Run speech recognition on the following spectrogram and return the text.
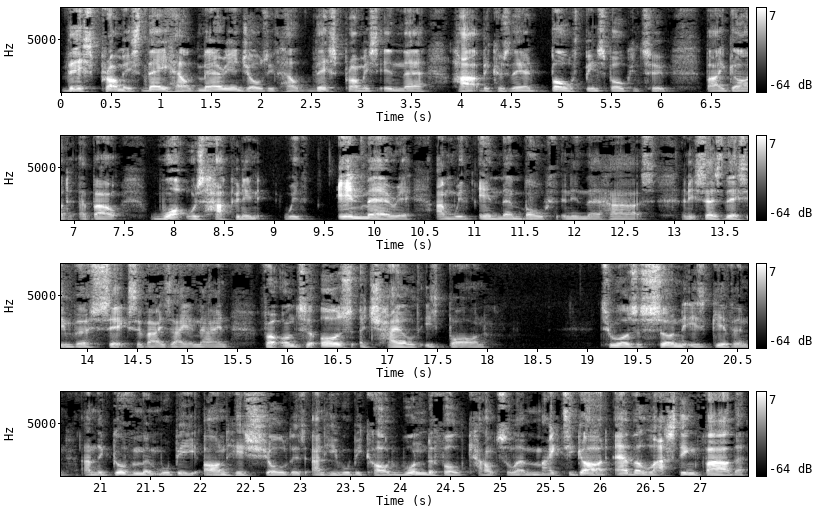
this promise they held mary and joseph held this promise in their heart because they had both been spoken to by god about what was happening within mary and within them both and in their hearts. And it says this in verse 6 of isaiah 9 for unto us a child is born to us a son is given, and the government will be on his shoulders, and he will be called Wonderful Counselor, Mighty God, Everlasting Father,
